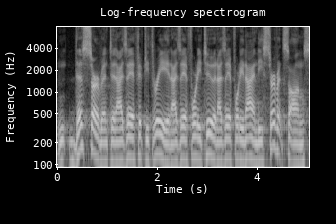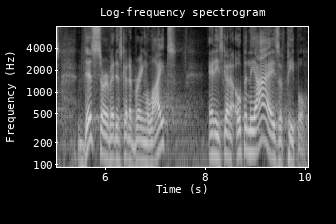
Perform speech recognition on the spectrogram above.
this servant in Isaiah 53 and Isaiah 42 and Isaiah 49, these servant songs, this servant is going to bring light and he's going to open the eyes of people.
